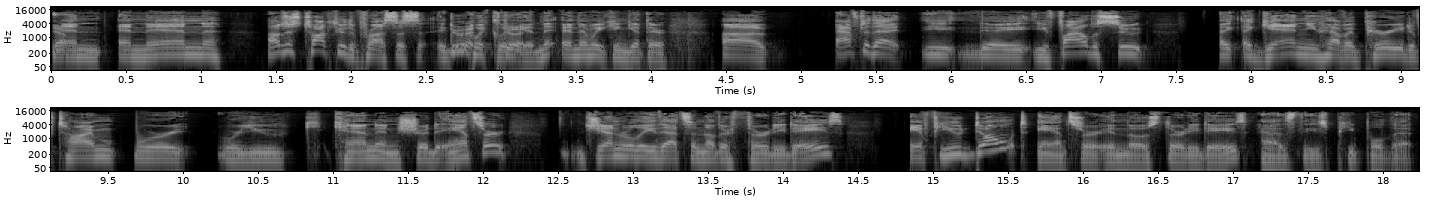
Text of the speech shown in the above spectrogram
yep. and and then I'll just talk through the process do quickly, it, and, and then we can get there. Uh, after that, you, they, you file the suit. Again, you have a period of time where where you can and should answer. Generally, that's another thirty days. If you don't answer in those 30 days, as these people that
